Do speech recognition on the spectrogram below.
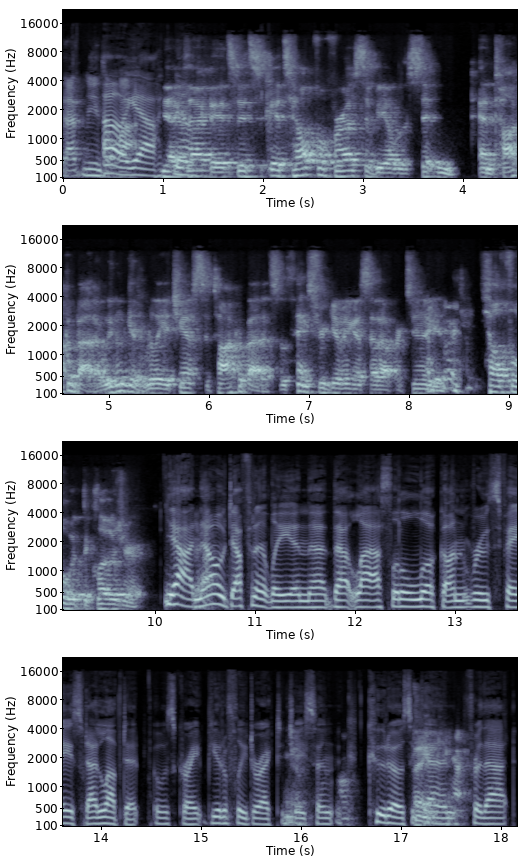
that means a Oh lot. yeah, yeah exactly it's it's it's helpful for us to be able to sit and, and talk about it we don't get really a chance to talk about it so thanks for giving us that opportunity it's helpful with the closure yeah, no, definitely. And that that last little look on Ruth's face, I loved it. It was great, beautifully directed, Jason. Kudos Thank again you. for that.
